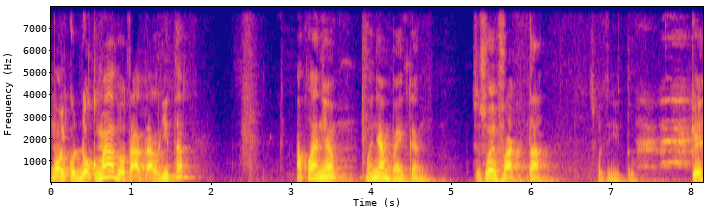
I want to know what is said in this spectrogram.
Mau ikut dogma atau taat Alkitab, aku hanya menyampaikan sesuai fakta seperti itu. Oke,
